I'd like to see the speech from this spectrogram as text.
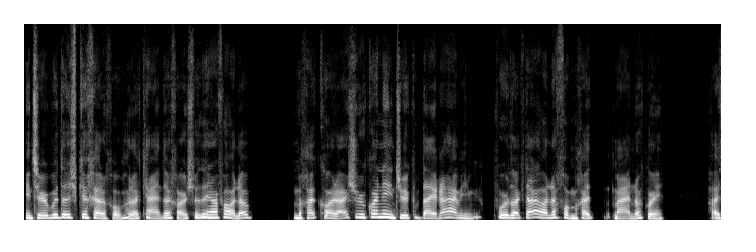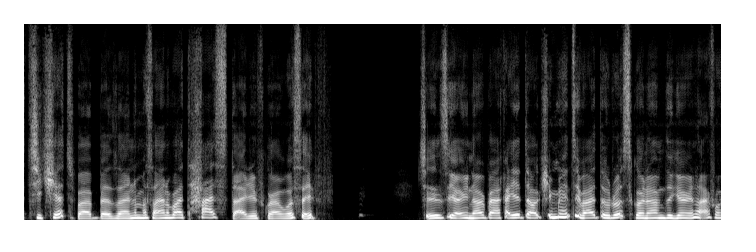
اینطوری بودش که خیلی خوب. حالا کلندر خالی شده این حالا می‌خوای کارش شروع کنی؟ اینطوری که دقیقا همین. پروداکتر حالا خب می‌خوای معنا کنی. ها تیکت و بزنه مثلا باید هست تعریف کنم واسه چیز یا اینا رو یه داکیومنتی باید درست کنم دیگه این حرفا.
